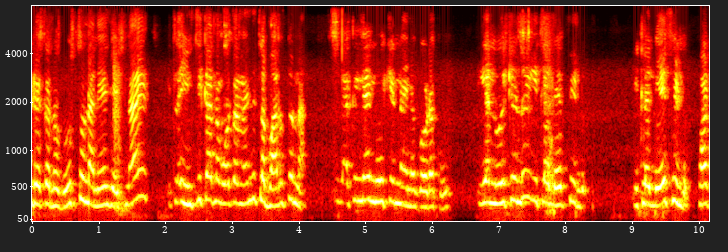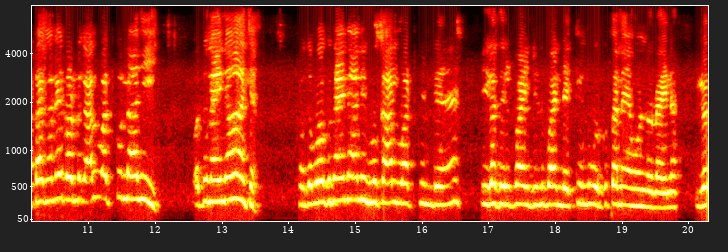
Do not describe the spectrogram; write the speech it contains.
ఇక్కడ నువ్వు చూస్తున్నా నేను చేసిన ఇట్లా ఇంటికన్నా పోతానని ఇట్లా మరుతున్నా. అట్లనే నూకిండు ఆయన గోడకు. ఇక నూకిండు ఇట్లా లేపిండు. ఇట్లా లేచిండు పట్టగానే రెండు కాళ్ళు పట్టుకున్నా అని వద్దునైనా కొంత పోకునైనా అని నువ్వు కాళ్ళు పట్టుకుంటే ఇక దిలిపాయించిండు బండి ఎక్కిండు ఉరుకుతానే ఉండు నాయన. ఇగో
